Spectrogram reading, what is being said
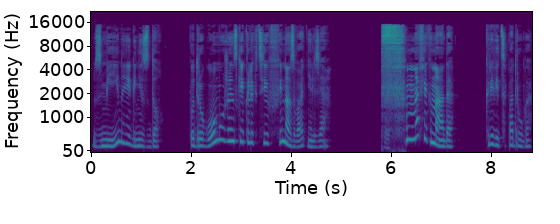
змеиное гнездо. По-другому женский коллектив и назвать нельзя. «Пф, нафиг надо!» — кривится подруга.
